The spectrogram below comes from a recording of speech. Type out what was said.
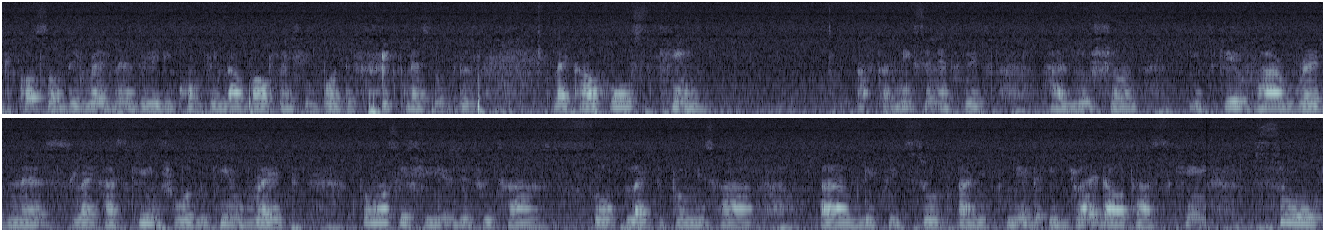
because of the redness the lady complained about when she bought the thickness of this. Like her whole skin after mixing it with her lotion it gave her redness like her skin she was looking red. Someone said she used it with her soap like to promise her um, liquid soap and it made it dried out her skin. So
